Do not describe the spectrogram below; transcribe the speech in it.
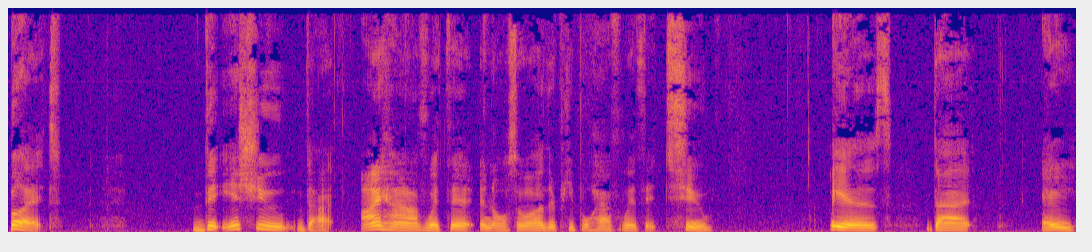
But the issue that I have with it, and also other people have with it too, is that a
